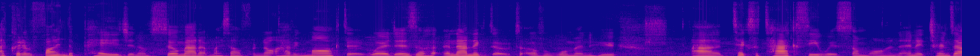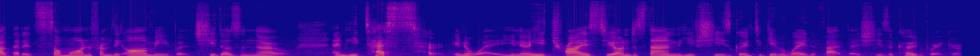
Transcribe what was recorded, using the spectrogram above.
I couldn't find the page, and I'm so mad at myself for not having marked it. Where there's a, an anecdote of a woman who uh, takes a taxi with someone, and it turns out that it's someone from the army, but she doesn't know and he tests her in a way. You know, he tries to understand if she's going to give away the fact that she's a code breaker.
